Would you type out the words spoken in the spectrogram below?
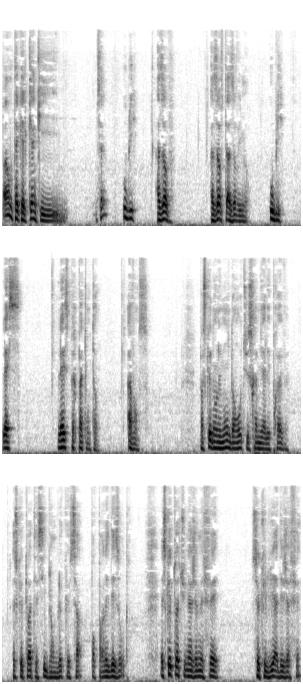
Par exemple, tu as quelqu'un qui. Tu oublie. Azov. Azov, ta Azovimo. Oublie. Laisse. Laisse, perds pas ton temps. Avance. Parce que dans le monde d'en haut, tu seras mis à l'épreuve. Est-ce que toi, tu es si blanc-bleu que ça pour parler des autres? Est-ce que toi, tu n'as jamais fait ce que lui a déjà fait?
